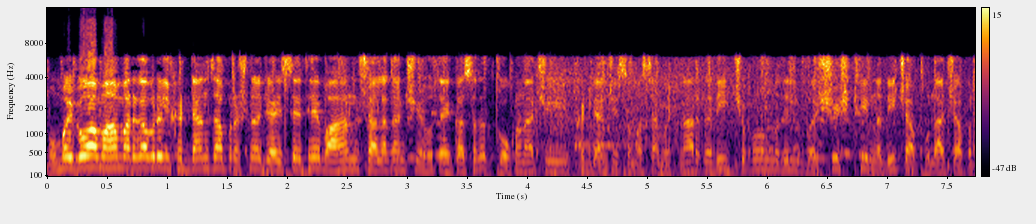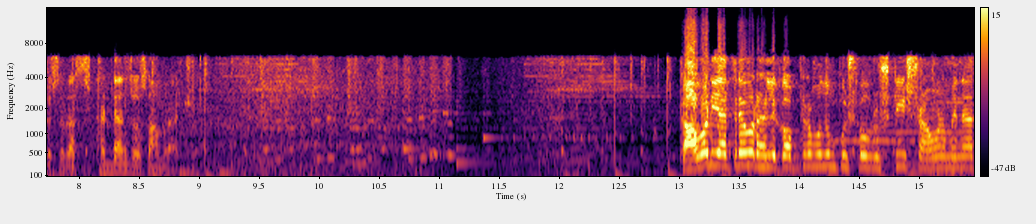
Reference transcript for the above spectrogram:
मुंबई गोवा महामार्गावरील खड्ड्यांचा प्रश्न जैसे थे वाहन चालकांची होते कसरत कोकणाची खड्ड्यांची समस्या मिटणार कधी? चिपळूणमधील वैशिष्ठी नदीच्या पुलाच्या परिसरात खड्ड्यांचं साम्राज्य. कावड यात्रेवर हेलिकॉप्टरमधून पुष्पवृष्टी. श्रावण महिन्यात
